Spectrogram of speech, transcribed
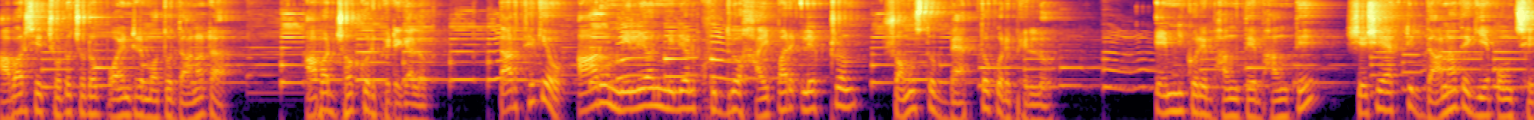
আবার সে ছোট ছোট পয়েন্টের মতো দানাটা আবার ঝক করে ফেটে গেল। তার থেকেও আরও মিলিয়ন মিলিয়ন ক্ষুদ্র হাইপার ইলেকট্রন সমস্ত ব্যক্ত করে ফেলল। এমনি করে ভাঙতে ভাঙতে শেষে একটি দানাতে গিয়ে পৌঁছে।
